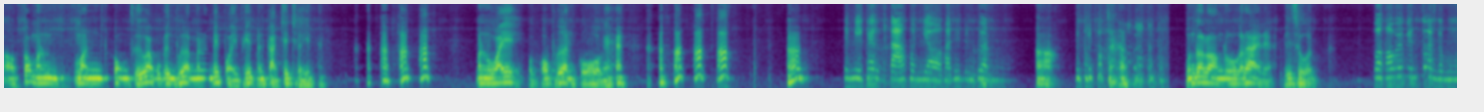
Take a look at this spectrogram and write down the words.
อ๋อก็มันมันคงถือว่ากูเป็นเพื่อนมันไม่ปล่อยพิษมันกัดเฉยๆมันไว้เพราะเพื่อนกูไง ฮะจะมีแค่หลวงตาคนเดียวเหรอคะที่เป็นเพื่อนอ่ามึงก็ลองดูก็ได้เนี่ยพิสูจน์ ตัวเขาไม่เป็นเพื่อนกับหนู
